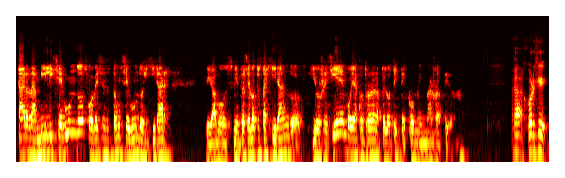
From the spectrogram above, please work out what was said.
tarda milisegundos o a veces hasta un segundo en girar. Digamos, mientras el otro está girando, yo recién voy a controlar la pelota y te comen más rápido. Ahora, Jorge,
